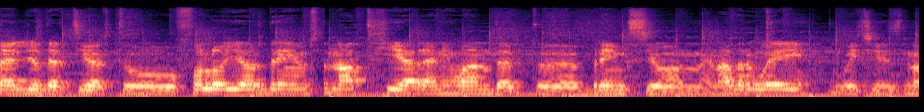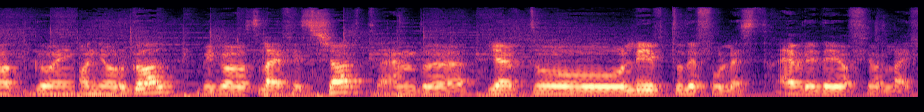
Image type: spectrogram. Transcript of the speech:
tell you that you have to follow your dreams, not hear anyone that uh, brings you on another way, which is not going on your goal, because life is short and uh, you have to live to the fullest every day of your life.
